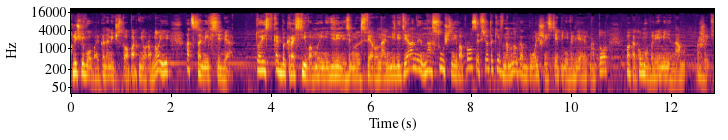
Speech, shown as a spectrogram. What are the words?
ключевого экономического партнера, но и от самих себя. То есть, как бы красиво мы не делили земную сферу на меридианы, насущные вопросы все-таки в намного большей степени влияют на то, по какому времени нам жить.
